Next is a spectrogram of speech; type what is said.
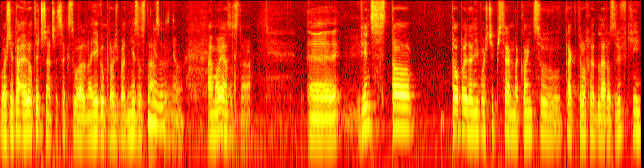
właśnie ta erotyczna czy seksualna, jego prośba nie została Nie spełniona, została. a moja została. E, więc to to opowiadanie właściwie pisałem na końcu, tak trochę dla rozrywki.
